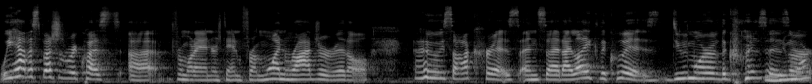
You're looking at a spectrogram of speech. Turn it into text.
we had a special request, uh, from what I understand, from one Roger Riddle, who saw Chris and said, "I like the quiz. Do more of the quizzes." Do or- more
